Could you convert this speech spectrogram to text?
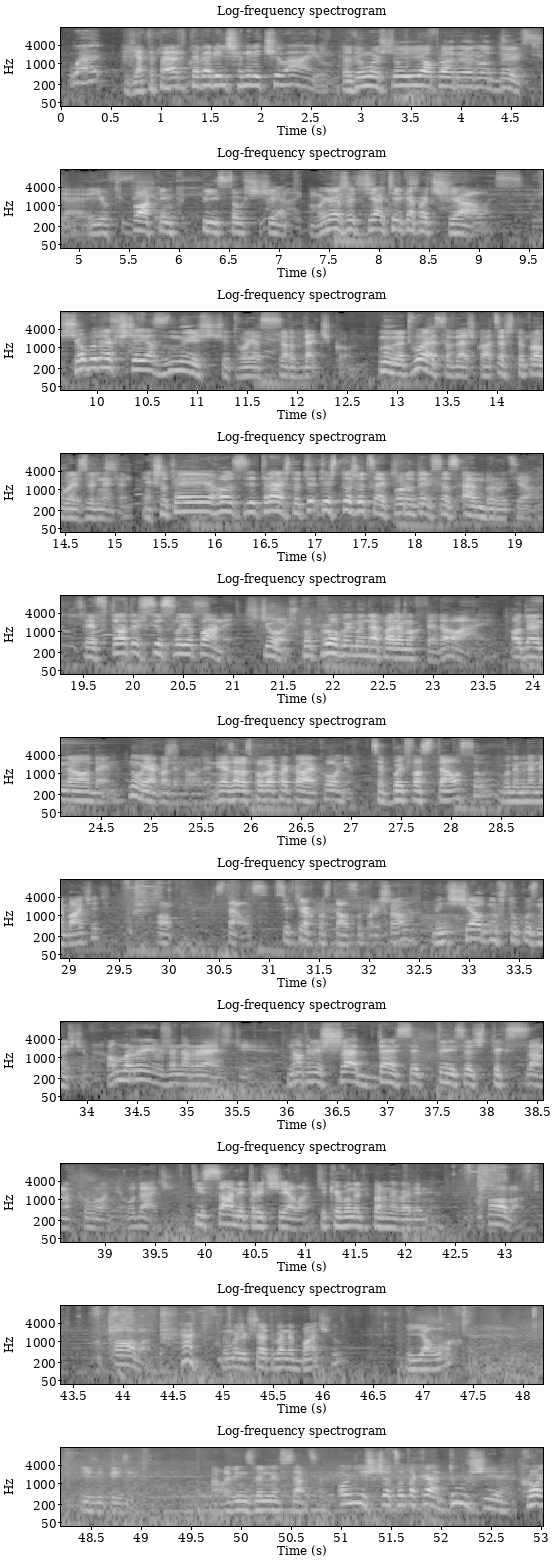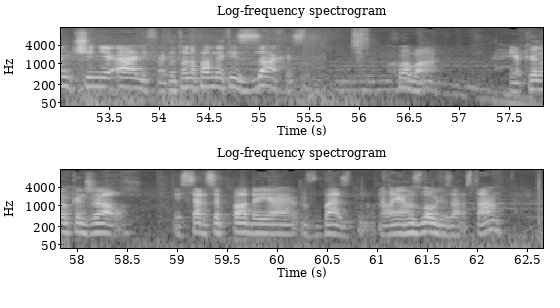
What? Я тепер тебе більше не відчуваю. Я думаю, що я переродився, you fucking piece of shit. Моє життя тільки почалось. Що буде, якщо я знищу твоє сердечко? Ну, не твоє сердечко, а це ж ти пробуєш звільнити. Якщо ти його зітреш, то ти, ти ж теж цей породився з Емберу цього. Ти втратиш всю свою пам'ять. Що ж, попробуй мене перемогти, давай. Один на один. Ну як один на один. Я зараз повикликаю клонів. Це битва стелсу, вони мене не бачать. Оп, стелс. Всіх трьох по стелсу перейшов. Він ще одну штуку знищив. Помри вже нарешті. На тобі ще 10 тисяч тих самих клонів. Удачі. Ті самі три чела, тільки вони тепер невидимі. Оба. Оба. Пхе. Думаєш, якщо я тебе не бачу, я лох. Ізі-пізі. Але він звільнив серце. О ні, що це таке? Душі, кончені ельфи. То то, напевно, якийсь захист. Хоба. Я кинув кинжал. І серце падає в бездну. Але я його зловлю зараз, так?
